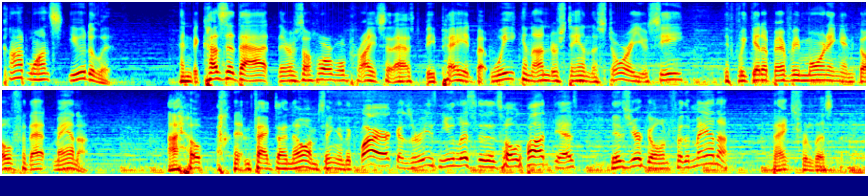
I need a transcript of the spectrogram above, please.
God wants you to live. And because of that, there's a horrible price that has to be paid. But we can understand the story. You see, if we get up every morning and go for that manna, I hope, in fact, I know I'm singing the choir because the reason you listen to this whole podcast is you're going for the manna. Thanks for listening.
